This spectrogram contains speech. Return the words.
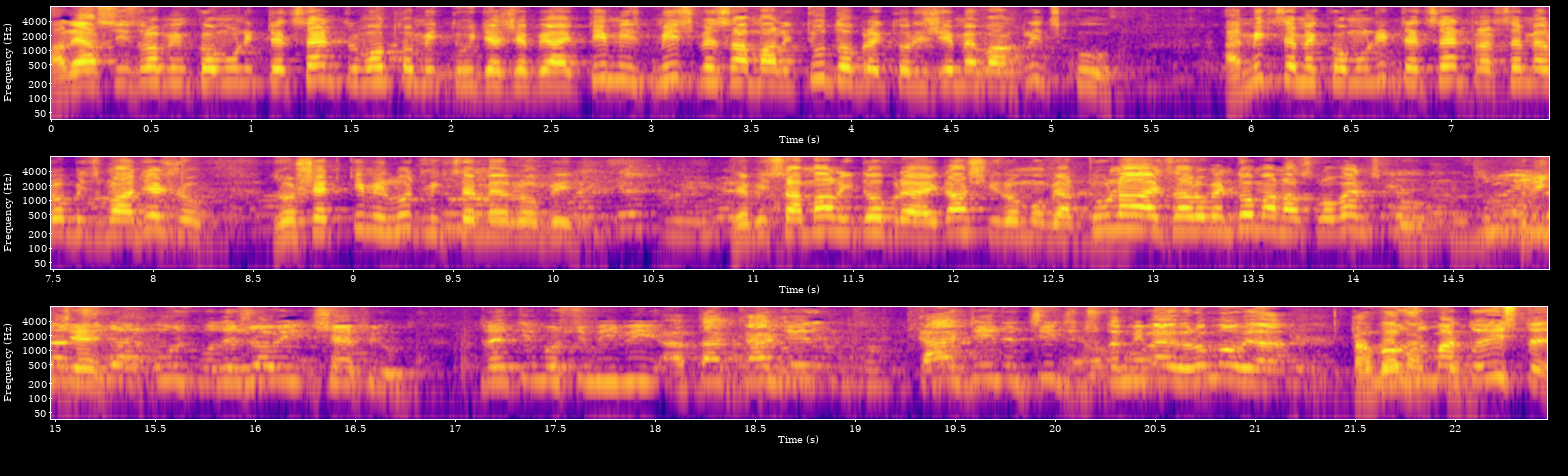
Ale ja si zrobím komunitné centrum, o to mi tu ide, že by aj ty, my, my sme sa mali tu dobre, ktorí žijeme v Anglicku. A my chceme komunitné centra, chceme robiť s mládežou, so všetkými ľuďmi chceme robiť. Že by sa mali dobre aj naši Romovia. Tu na aj zároveň doma na Slovensku. Príďte. Už po Dežovi Sheffield. Tretí môžete byť vy a tak každý, každý jeden cíti, čo tam bývajú Romovia, Tam tam môžu mať to isté.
